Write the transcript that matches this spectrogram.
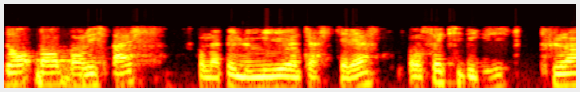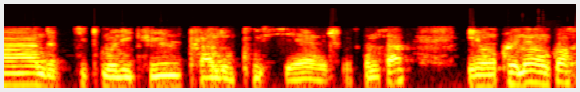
dans l'espace, ce qu'on appelle le milieu interstellaire. On sait qu'il existe plein de petites molécules, plein de poussières, des choses comme ça, et on connaît encore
